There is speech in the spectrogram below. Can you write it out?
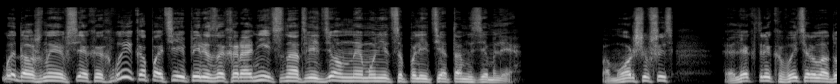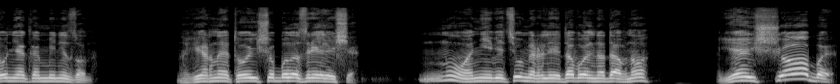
мы должны всех их выкопать и перезахоронить на отведенной муниципалитетом земле». Поморщившись, электрик вытер ладони о комбинезон. «Наверное, то еще было зрелище. Ну, они ведь умерли довольно давно». «Еще бы!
